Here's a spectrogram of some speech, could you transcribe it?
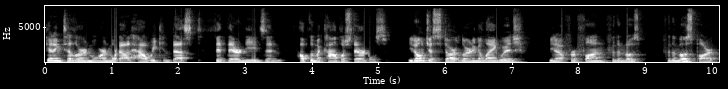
getting to learn more and more about how we can best fit their needs and help them accomplish their goals. You don't just start learning a language, you know, for fun. For the most for the most part,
